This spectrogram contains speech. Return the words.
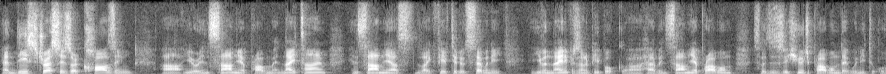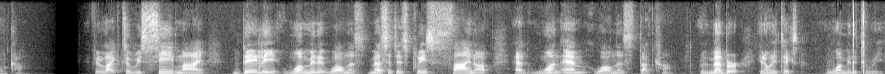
and these stresses are causing uh, your insomnia problem at nighttime. Insomnia, like 50 to 70, even 90% of people uh, have insomnia problem. So this is a huge problem that we need to overcome. If you'd like to receive my daily one-minute wellness messages, please sign up at 1mwellness.com. Remember, it only takes one minute to read.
